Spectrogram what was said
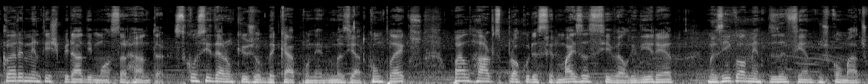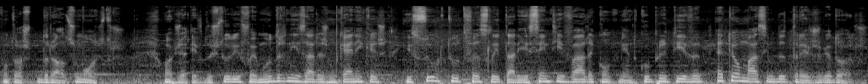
claramente inspirado em Monster Hunter. Se consideram que o jogo da Capcom é demasiado complexo, Wild Hearts procura ser mais acessível e direto, mas igualmente desafiante nos combates contra os poderosos monstros. O objetivo do estúdio foi modernizar as mecânicas e, sobretudo, facilitar e incentivar a componente cooperativa até o máximo de 3 jogadores.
